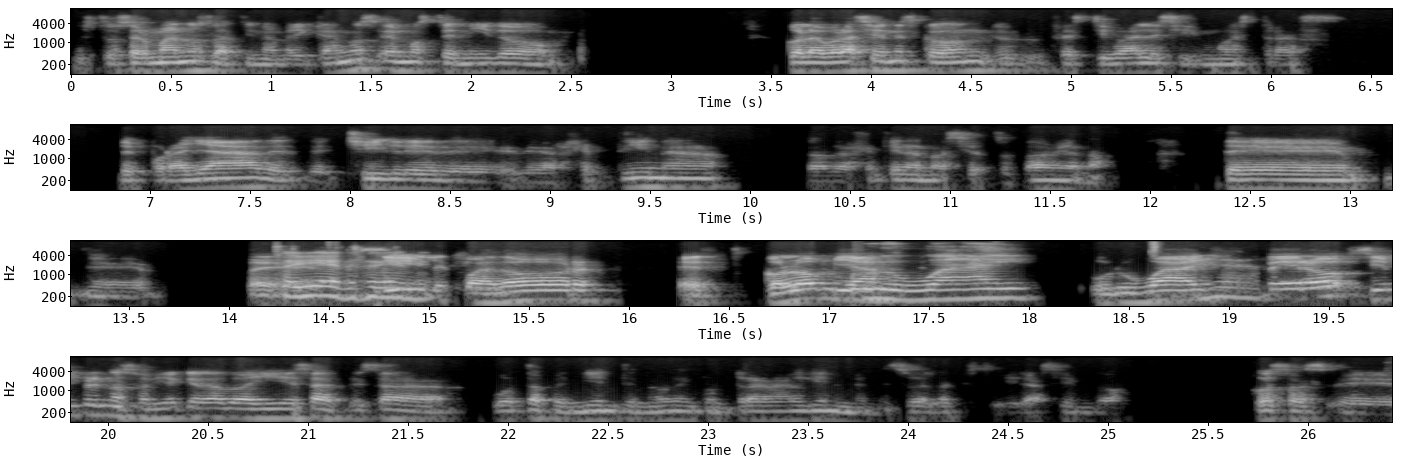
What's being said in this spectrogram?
nuestros hermanos latinoamericanos. Hemos tenido colaboraciones con festivales y muestras de por allá, de, Chile, de, Argentina. No, de Argentina no es cierto, todavía no. De, eh, Ecuador, eh, Colombia. Uruguay. Uruguay, pero siempre nos había quedado ahí esa, esa cuota pendiente, ¿no? De encontrar a alguien en Venezuela que estuviera haciendo cosas eh,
